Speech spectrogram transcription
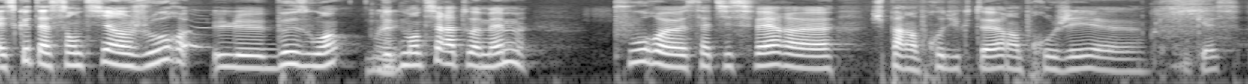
Est-ce que tu as senti un jour le besoin de te mentir à toi-même pour euh, satisfaire, euh, je sais un producteur, un projet, euh, une caisse?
